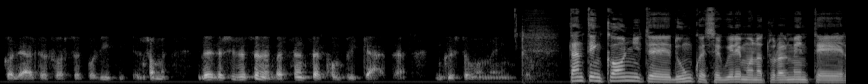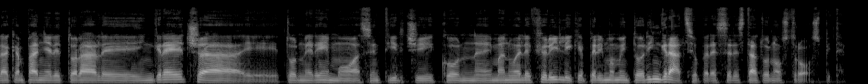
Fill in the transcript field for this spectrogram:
con le altre forze politiche. Insomma, la, la situazione è abbastanza complicata in questo momento. Tante incognite, dunque seguiremo naturalmente la campagna elettorale in Grecia e torneremo a sentirci con Emanuele Fiorilli che per il momento ringrazio per essere stato nostro ospite.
